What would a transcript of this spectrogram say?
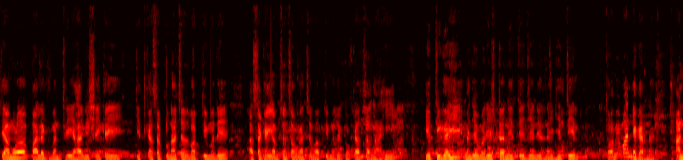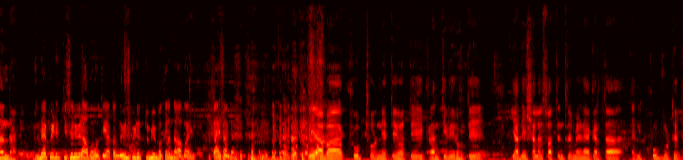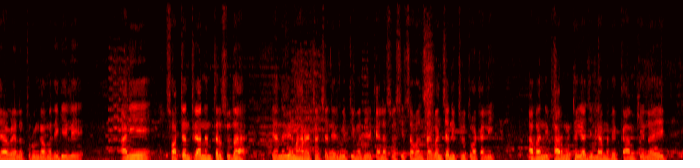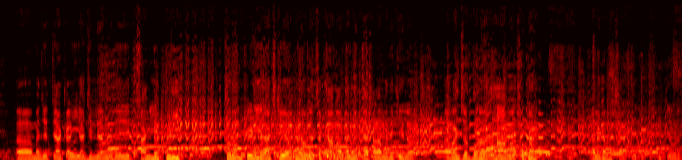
त्यामुळं पालकमंत्री हा विषय काही तितकासा कुणाच्याच बाबतीमध्ये असा काही आमच्या चौघांच्या बाबतीमध्ये टोकाचा नाही. हे तिघही म्हणजे वरिष्ठ नेते जे निर्णय घेतील तो आम्ही मान्य करणार. आनंदाने जुन्या पिढीत किशनवीर आबा होते. आता नवीन पिढीत तुम्ही मकरंद आबा आहे काय सांगाल? ते आबा खूप थोर नेते होते क्रांतीवीर होते. या देशाला स्वातंत्र्य मिळण्याकरता त्यांनी खूप मोठं त्यावेळेला तुरुंगामध्ये गेले. आणि स्वातंत्र्यानंतर सुद्धा या नवीन महाराष्ट्राच्या निर्मितीमध्ये कैलासवासी चव्हाण साहेबांच्या नेतृत्वाखाली आबांनी फार मोठं या जिल्ह्यामध्ये काम केलं. एक म्हणजे त्या काळी या जिल्ह्यामध्ये एक चांगली पिढी तरुण पिढी राजकीय घडवण्याचं काम आबांनी त्या काळामध्ये केलं. आबांचं पुढं हा आबा छोटा आहे. आलं का लक्षात? एवढंच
